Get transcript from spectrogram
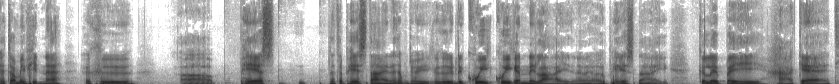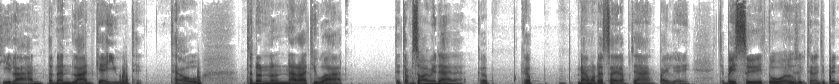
ถ้าจำไม่ผิดนะ ก็คือเพสน่าจะเพสไนนะถ้าผมจำไม่ผิดก็คือคุยคุยกันในไลน์นะเออเพสไนก็เลยไปหาแกที่ร้าน ตอนนั้นร้านแกอยู่แถวถนนนาราธิวาสแต่จำซอยไม่ได้แล้วก็ นั่งมอเตอร์ไซค์รับจ้างไปเลย จะไปซื้อตัวรู้สึกตอนนั้นจะเป็น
